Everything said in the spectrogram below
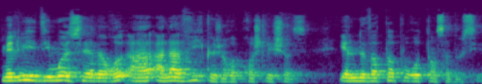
Mais lui, il dit Moi, c'est à, la vie que je reproche les choses. Et elle ne va pas pour autant s'adoucir.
